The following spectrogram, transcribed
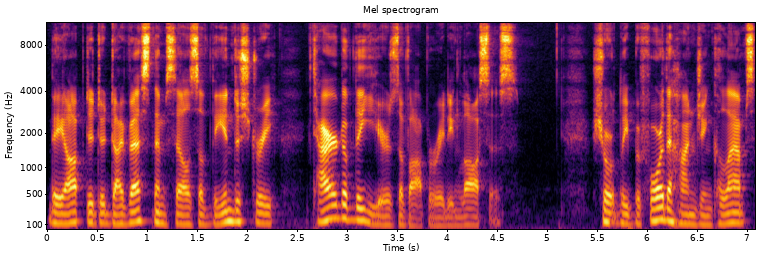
They opted to divest themselves of the industry tired of the years of operating losses. Shortly before the Hanjin collapse,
